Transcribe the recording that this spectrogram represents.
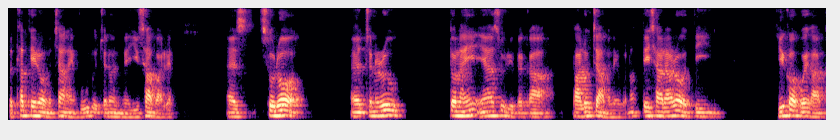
တစ်ထပ်သေးတော့မချနိုင်ဘူးလို့ကျွန်တော်အနေနဲ့ယူဆပါတယ်အဲဆိုတော့အဲကျွန်တော်တို့ တော်လိုင်းအင်အားစုတွေဘက်ကဘာလို့ကြမလဲပေါ့နော်တေချာတာတော့ဒီရွေးကောက်ပွဲဟာက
